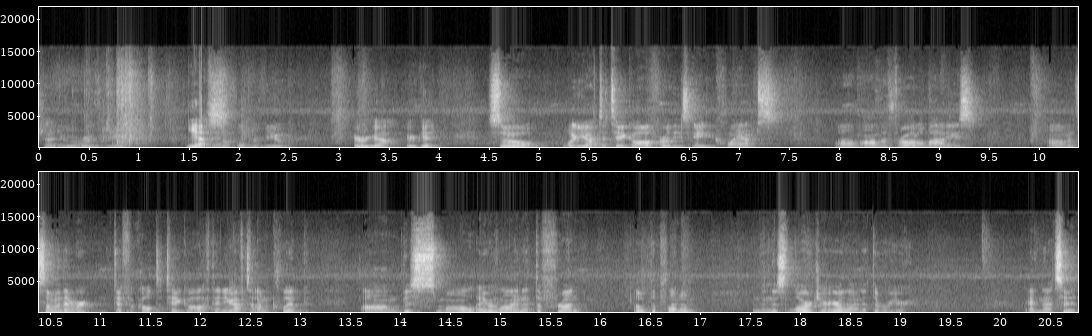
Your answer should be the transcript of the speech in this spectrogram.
should I do a review? Yes. Manifold review? Here we go. You're good. So what you have to take off are these eight clamps um, on the throttle bodies. Um, and some of them are difficult to take off. Then you have to unclip um, this small airline at the front of the plenum and then this larger airline at the rear. And that's it.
